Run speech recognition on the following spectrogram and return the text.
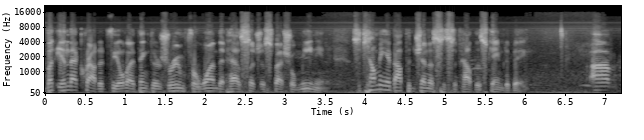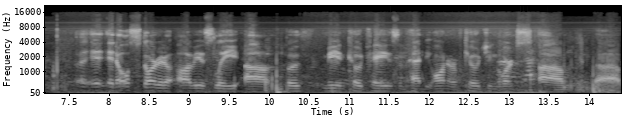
but in that crowded field, I think there's room for one that has such a special meaning. So tell me about the genesis of how this came to be. Um, it, it, all started obviously. Uh, both me and Coach Hayes have had the honor of coaching Art's um, uh,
